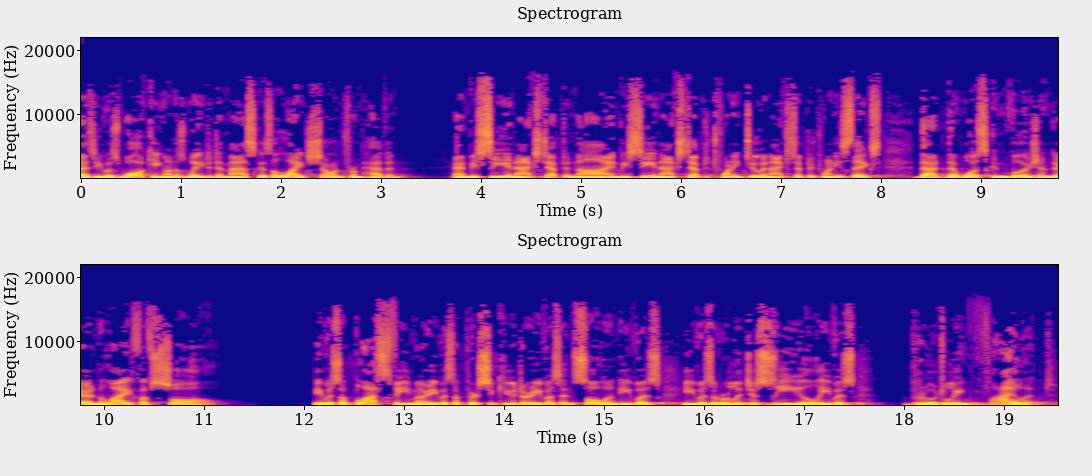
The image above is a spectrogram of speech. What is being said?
As he was walking on his way to Damascus, a light shone from heaven. And we see in Acts chapter 9, we see in Acts chapter 22 and Acts chapter 26 that there was conversion there in the life of Saul. He was a blasphemer, he was a persecutor, he was insolent, he was, he was a religious zeal, he was brutally violent.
